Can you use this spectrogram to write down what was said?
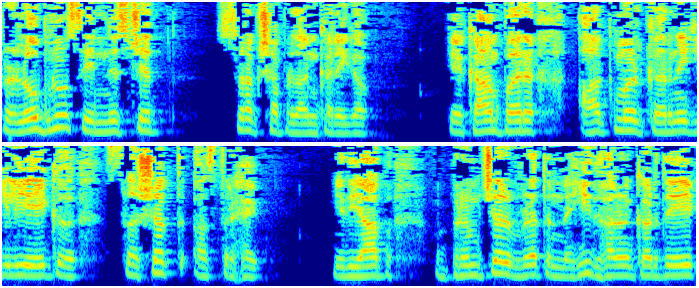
प्रलोभनों से निश्चित सुरक्षा प्रदान करेगा। यह काम पर आक्रमण करने के लिए एक सशक्त अस्त्र है। यदि आप ब्रह्मचर व्रत नहीं धारण करते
